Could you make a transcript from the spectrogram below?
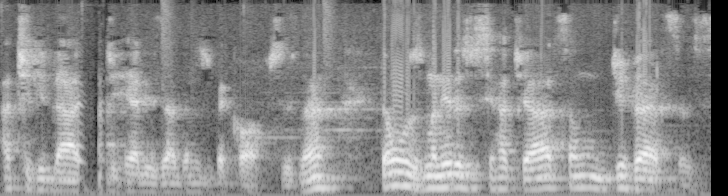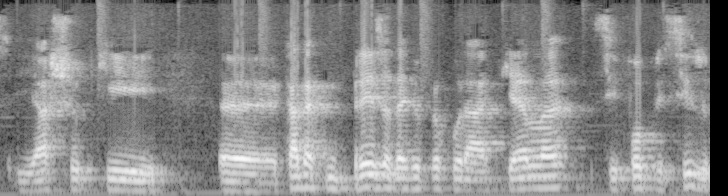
atividade realizada nos back-offices. Né? Então, as maneiras de se ratear são diversas e acho que é, cada empresa deve procurar aquela, se for preciso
